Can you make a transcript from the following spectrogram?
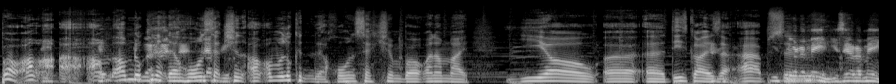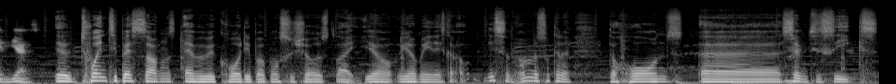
Bro, I'm, I, I- I'm, I'm looking at the horn section. I'm, I'm looking at the horn section, bro, and I'm like, yo, uh, uh, these guys are absolutely. You see what I mean? You see what I mean? Yes. the 20 best songs ever recorded by Muscle Shoals like yo you know what i mean it's got listen i'm just looking at the horns uh 76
